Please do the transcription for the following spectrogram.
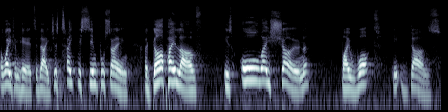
away from here today, just take this simple saying agape love is always shown by what it does.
